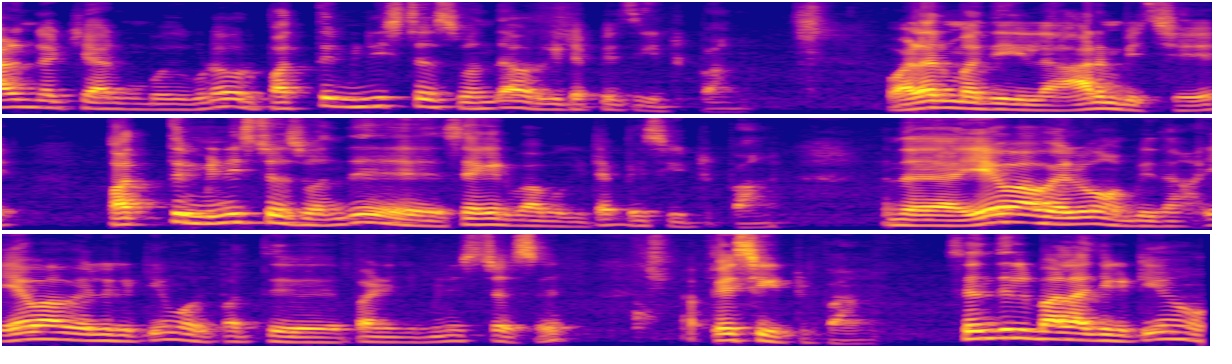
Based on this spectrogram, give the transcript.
ஆளுங்கட்சியாக இருக்கும்போது கூட ஒரு பத்து மினிஸ்டர்ஸ் வந்து அவர்கிட்ட பேசிக்கிட்டு இருப்பாங்க. வளர்மதியில் ஆரம்பித்து பத்து மினிஸ்டர்ஸ் வந்து சேகர் பாபு கிட்டே பேசிக்கிட்டு இருப்பாங்க. இந்த ஏவாவேலும் அப்படி தான் ஏவா வேலுக்கிட்டேயும் ஒரு பத்து பதினஞ்சு மினிஸ்டர்ஸு பேசிக்கிட்டு இருப்பாங்க. செந்தில் பாலாஜிக்கிட்டேயும்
